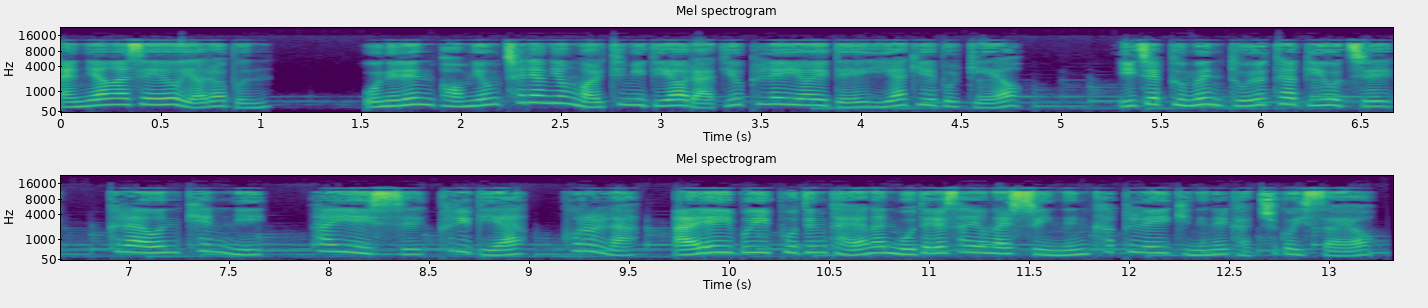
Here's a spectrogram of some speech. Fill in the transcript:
안녕하세요 여러분. 오늘은 범용 차량용 멀티미디어 라디오 플레이어에 대해 이야기해볼게요. 이 제품은 도요타 비오즈, 크라운, 캠리, 하이에이스, 프리비아, 코롤라, RAV4 등 다양한 모델을 사용할 수 있는 카플레이 기능을 갖추고 있어요.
